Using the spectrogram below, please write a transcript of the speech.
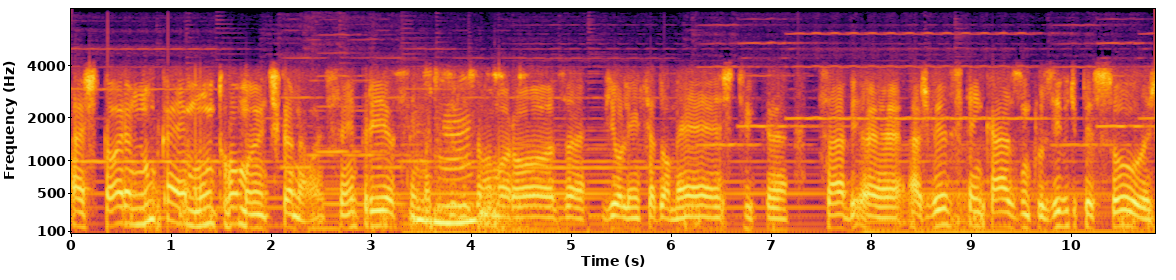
a história nunca é muito romântica, não. É sempre assim, uma uhum. desilusão amorosa, violência doméstica, sabe? É, às vezes tem casos, inclusive, de pessoas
